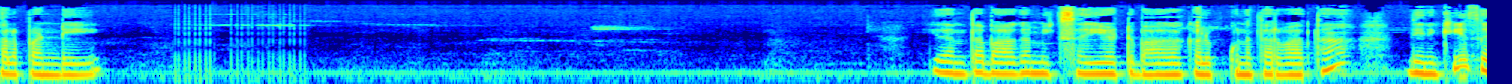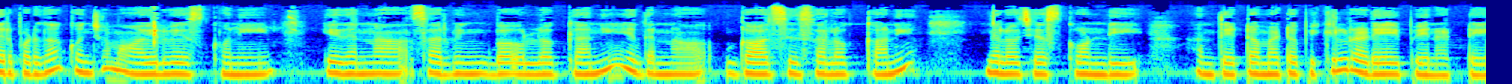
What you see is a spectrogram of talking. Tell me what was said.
కలపండి. ఇదంతా బాగా మిక్స్ అయ్యేట్టు బాగా కలుపుకున్న తర్వాత దీనికి సరిపడగా కొంచెం ఆయిల్ వేసుకొని ఏదైనా సర్వింగ్ బౌల్లోకి కానీ ఏదైనా గాజు సీసాలోకి కానీ నిల్వ చేసుకోండి. అంతే టొమాటో పికిల్ రెడీ అయిపోయినట్టే.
